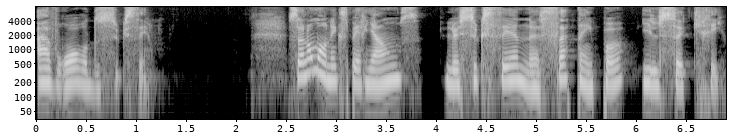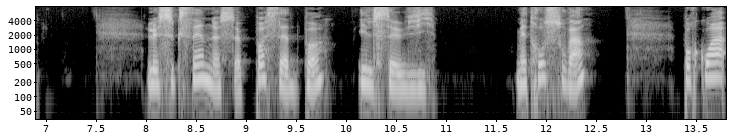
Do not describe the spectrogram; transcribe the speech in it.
avoir du succès? Selon mon expérience, le succès ne s'atteint pas, il se crée. Le succès ne se possède pas, il se vit. Mais trop souvent, pourquoi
